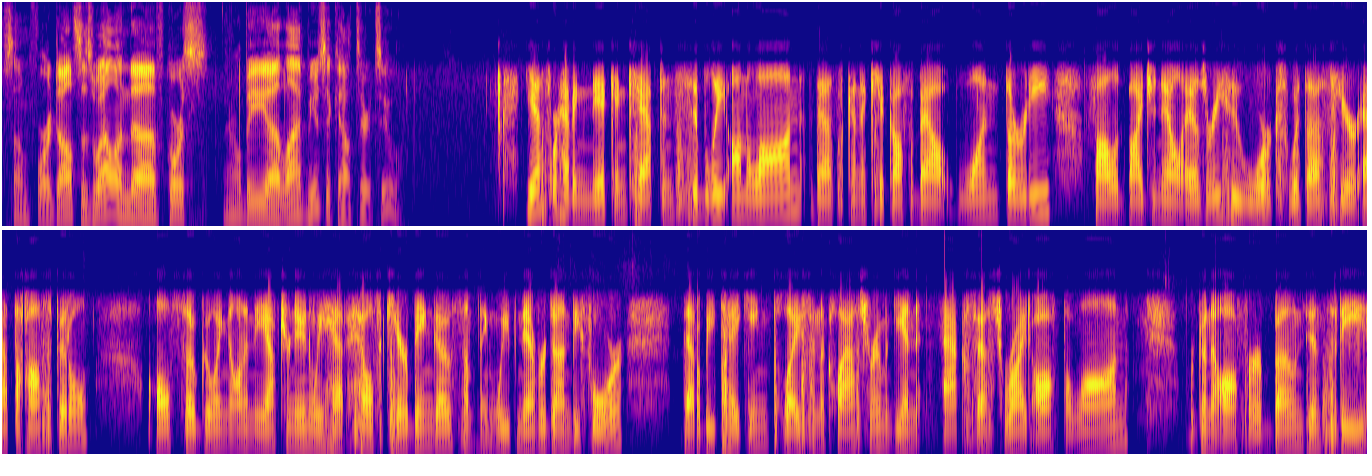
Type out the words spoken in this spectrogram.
some for adults as well, and uh, of course there will be uh, live music out there too. Yes, we're having Nick and Captain Sibley on the lawn. That's going to kick off about 1.30, followed by Janelle Esri, who works with us here at the hospital. Also going on in the afternoon, we have healthcare bingo, something we've never done before. That'll be taking place in the classroom, again, accessed right off the lawn. We're going to offer bone density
